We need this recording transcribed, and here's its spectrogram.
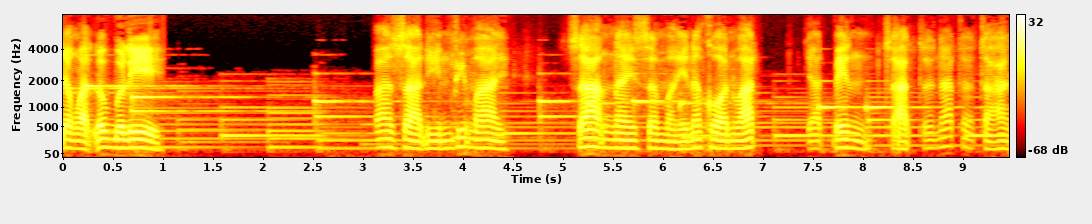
จังหวัดลบบุรี ปราสาทหินพิมาย สร้างในสมัยนครวัด จัดเป็นศาสนสถาน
